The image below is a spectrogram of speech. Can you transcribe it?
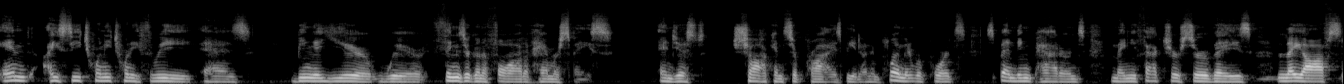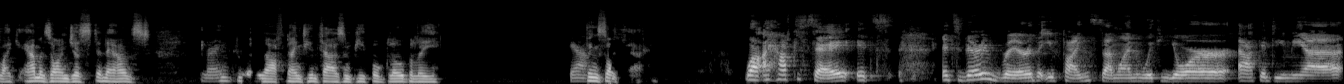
And I see 2023 as being a year where things are going to fall out of hammer space and just shock and surprise, be it unemployment reports, spending patterns, manufacturer surveys, layoffs like Amazon just announced, right. laying off 19,000 people globally, yeah. things like that. Well, I have to say it's it's very rare that you find someone with your academia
